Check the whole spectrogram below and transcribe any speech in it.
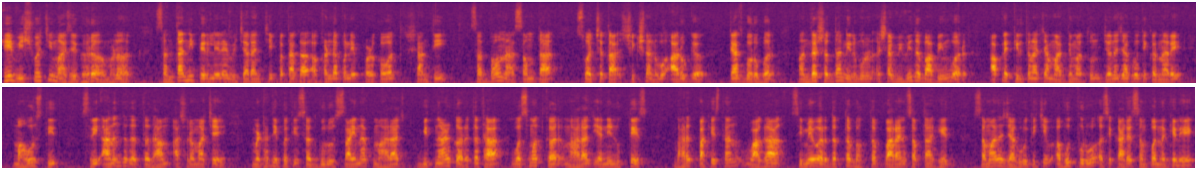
हे विश्वची माझे घरं म्हणत संतांनी पेरलेल्या विचारांची पताका अखंडपणे फडकवत शांती सद्भावना समता स्वच्छता शिक्षण व आरोग्य त्याचबरोबर अंधश्रद्धा निर्मूलन अशा विविध बाबींवर आपल्या कीर्तनाच्या माध्यमातून जनजागृती करणारे माहूर स्थित श्री आनंद दत्तधाम आश्रमाचे मठाधिपती सद्गुरू साईनाथ महाराज बितनाळकर तथा वसमतकर महाराज यांनी नुकतेच भारत पाकिस्तान वाघा सीमेवर दत्तभक्त पारायण सप्ताह घेत समाज जागृतीचे अभूतपूर्व असे कार्य संपन्न केले.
